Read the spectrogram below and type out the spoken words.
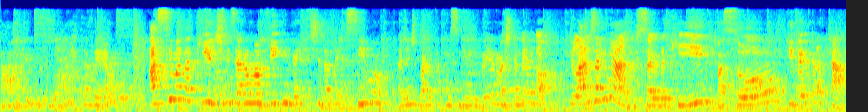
parte do pilar, tá vendo? Acima daqui eles fizeram uma viga invertida lá em cima. A gente vai estar tá conseguindo ver, mas tá vendo, ó? Pilares alinhados. Saiu daqui, passou e veio pra cá.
